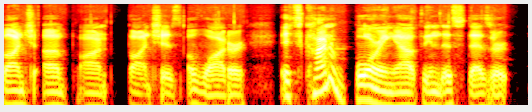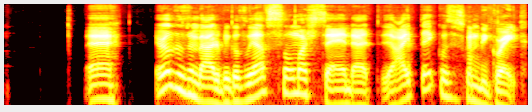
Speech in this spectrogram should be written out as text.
bunch of on bunches of water. It's kind of boring out in this desert. Eh, it really doesn't matter because we have so much sand that I think is going to be great.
